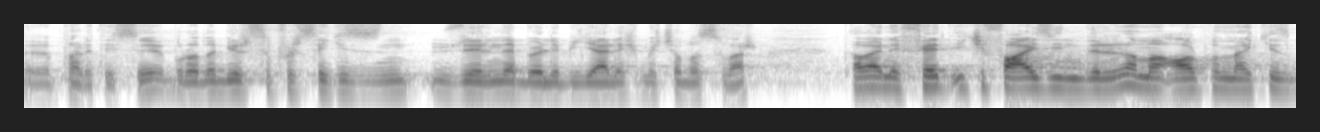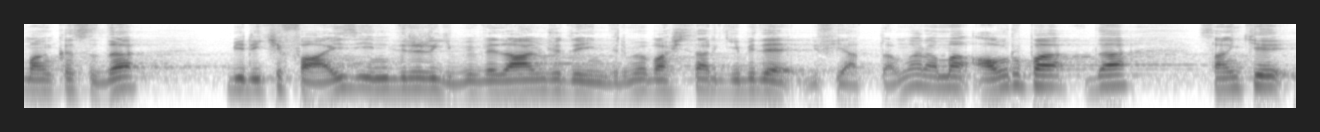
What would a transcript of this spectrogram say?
e, paritesi. Burada 1.08'in üzerine böyle bir yerleşme çabası var. Tabii hani Fed 2 faiz indirir ama Avrupa Merkez Bankası da 1-2 faiz indirir gibi ve daha önce de indirime başlar gibi de bir fiyatlama var. Ama Avrupa'da sanki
